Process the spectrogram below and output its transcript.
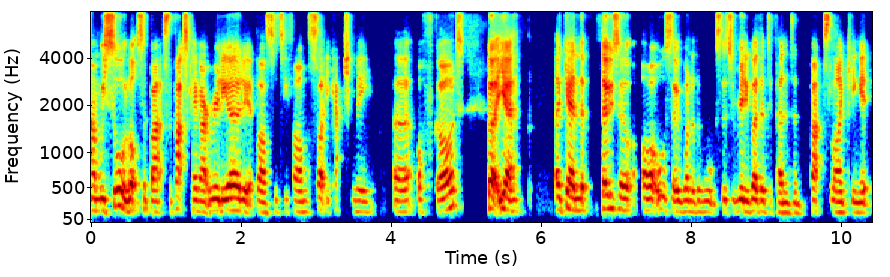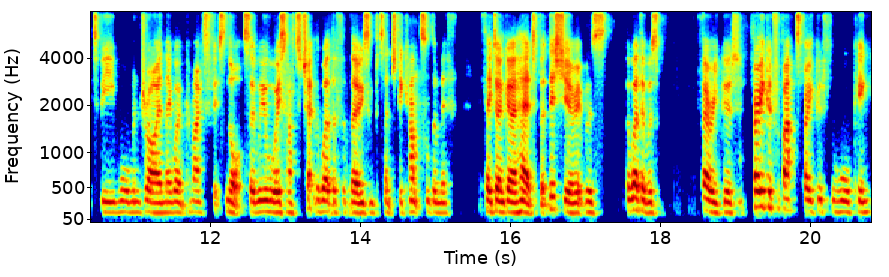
And we saw lots of bats. The bats came out really early at Bath City Farm, slightly catching me uh, off guard. But yeah, again, those are, are also one of the walks that are really weather dependent. Bats liking it to be warm and dry, and they won't come out if it's not. So we always have to check the weather for those and potentially cancel them if if they don't go ahead. But this year it was the weather was very good, very good for bats, very good for walking.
